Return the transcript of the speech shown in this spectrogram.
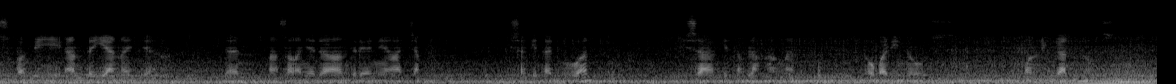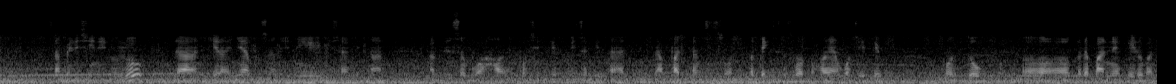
seperti antrian aja dan masalahnya adalah antriannya acak. Bisa kita duluan bisa kita belakangan. Nobody knows only God knows sampai di sini dulu dan kiranya pesan ini bisa kita ambil sebuah hal yang positif bisa kita dapatkan sesuatu petik sesuatu hal yang positif untuk uh, ke depannya kehidupan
